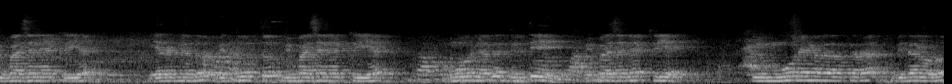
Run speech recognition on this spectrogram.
ವಿಭಜನೆ ಕ್ರಿಯೆ. ಎರಡನೇದು ವಿದ್ಯುತ್ ವಿಭಜನೆ ಕ್ರಿಯೆ. ಮೂರನೇದು ದ್ವಿತೀಯ ವಿಭಜನೆ ಕ್ರಿಯೆ. ಈ ಮೂರೇನದಂತರ ವಿಧಗಳು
